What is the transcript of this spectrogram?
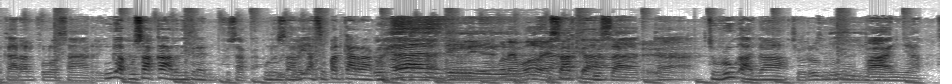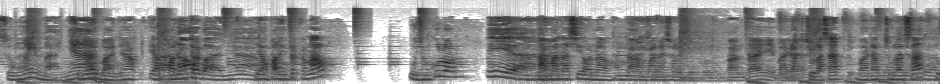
Karang Pulau Sari. enggak pusaka lebih keren. Pusaka. Pulusari asupan karang. Boleh boleh pusaka. Pusaka. curug ada. Curug banyak. sungai banyak. Sungai banyak. Yang Danau paling ter- banyak. yang paling terkenal ujung kulon Iya. taman nasional Taman Nasional Jengkulon. pantainya itu Badak ya. Cula satu. badak cula satu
